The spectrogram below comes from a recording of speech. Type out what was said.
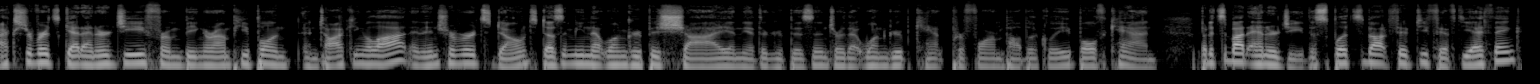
extroverts get energy from being around people and, and talking a lot and introverts don't doesn't mean that one group is shy and the other group isn't or that one group can't perform publicly both can but it's about energy the split's about 50-50 i think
